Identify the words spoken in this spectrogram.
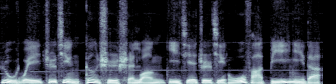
入微之境更是神王一阶之境无法比拟的。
